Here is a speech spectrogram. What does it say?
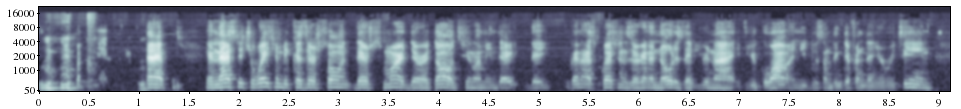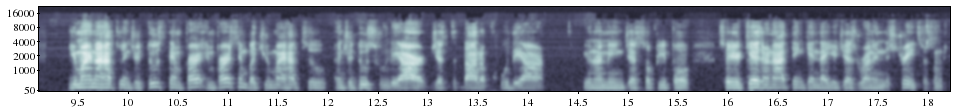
that in that situation because they're so they're smart, they're adults. You know, what I mean, they they gonna ask questions. They're gonna notice that if you're not if you go out and you do something different than your routine, you might not have to introduce them per, in person, but you might have to introduce who they are, just the thought of who they are. You know what I mean? Just so people, so your kids are not thinking that you're just running the streets or something.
